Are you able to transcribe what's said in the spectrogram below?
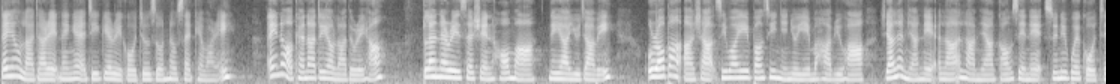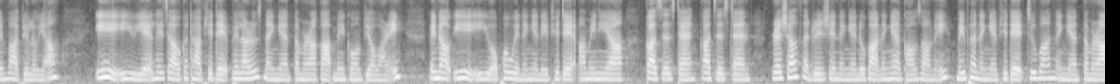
တက်ရောက်လာကြတဲ့နိုင်ငံအကြီးအကဲတွေကိုကြိုဆိုနှုတ်ဆက်ခဲ့ပါတယ်။အဲနောက်အခမ်းအနားတက်ရောက်လာသူတွေဟာ plenary session hall မှာနေရာယူကြပြီးဥရောပအာရှစီးပွားရေးပေါင်းစည်းညီညွတ်ရေးမဟာဗျူဟာရလဒ်များနဲ့အလားအလာများခေါင်းစဉ်နဲ့ဆွေးနွေးပွဲကိုကျင်းပပြုလုပ်ရာ EAEU ရဲ့အလှည့်ကျဥက္ကဋ္ဌဖြစ်တဲ့ဘယ်လာရုစ်နိုင်ငံသမ္မတကမိန့်ခွန်းပြောပါရယ်။အဲနောက် EAEU အဖွဲ့ဝင်နိုင်ငံတွေဖြစ်တဲ့အာမေးနီးယား၊ကာဇက်စတန်၊ကာဂျစ်စတန်၊ရုရှားဖက်ဒရေးရှင်းနိုင်ငံတို့ကနိုင်ငံခေါင်းဆောင်တွေမိဖက်နိုင်ငံဖြစ်တဲ့ကျူးဘားနိုင်ငံသမ္မတဥ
